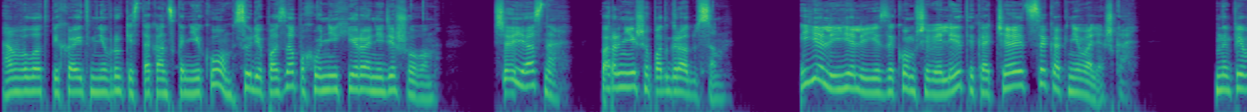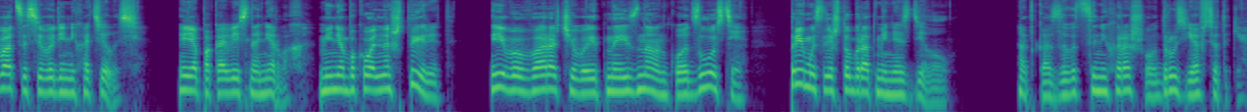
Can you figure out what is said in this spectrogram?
А Влад пихает мне в руки стакан с коньяком, судя по запаху, ни хера не дешевым. Все ясно. Парниша под градусом. Еле-еле языком шевелит и качается, как неваляшка. Напиваться сегодня не хотелось. Я пока весь на нервах. Меня буквально штырит и выворачивает наизнанку от злости при мысли, что брат меня сделал. Отказываться нехорошо, друзья все таки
